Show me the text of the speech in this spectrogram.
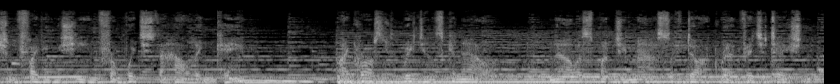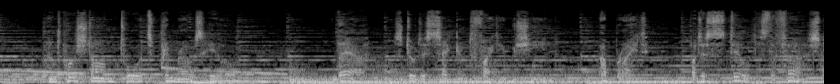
Martian fighting machine from which the howling came. I crossed Regent's Canal, now a spongy mass of dark red vegetation, and pushed on towards Primrose Hill. There stood a second fighting machine, upright, but as still as the first.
